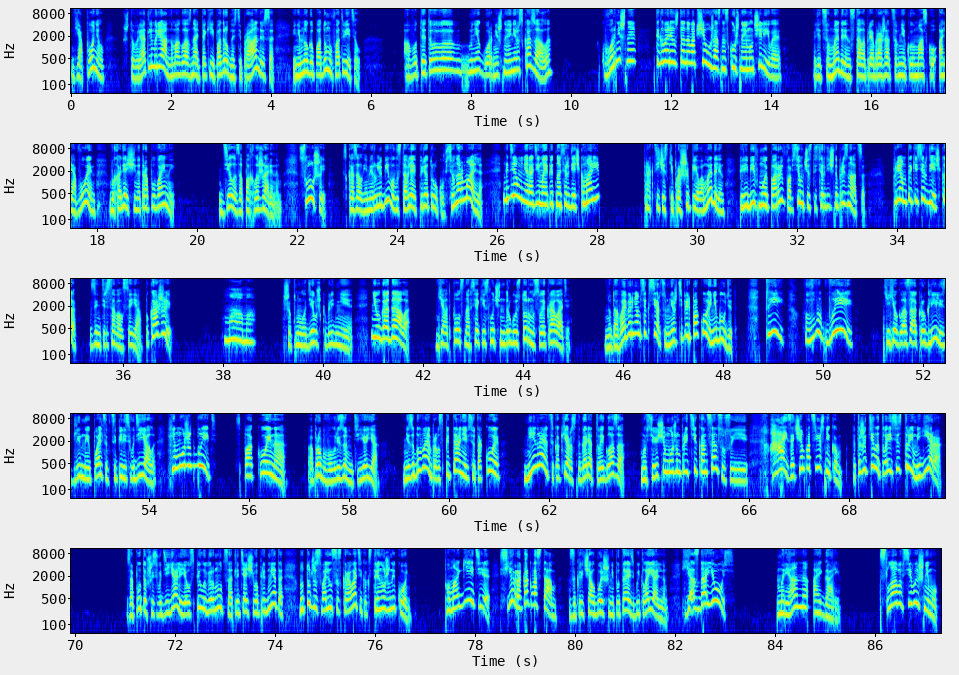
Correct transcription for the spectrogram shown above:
Я понял, что вряд ли Марианна могла знать такие подробности про Андреса, и, немного подумав, ответил. А вот этого мне горничная не рассказала. Горничная? Ты говорил, что она вообще ужасно скучная и молчаливая. Лицо Мэдалин стало преображаться в некую маску а воин, выходящий на тропу войны. Дело запахло жареным. «Слушай», — сказал я миролюбиво, выставляя вперед руку, — «все нормально. Где у меня родимое пятно сердечко Мари?» Практически прошипела Мэдалин, перебив мой порыв во всем чистосердечно признаться. «Прям-таки сердечко!» — заинтересовался я. «Покажи!» «Мама!» — шепнула девушка бледнее. «Не угадала!» Я отполз на всякий случай на другую сторону своей кровати. «Ну давай вернемся к сердцу, мне же теперь покоя не будет!» «Ты! В вы!» Ее глаза округлились, длинные пальцы вцепились в одеяло. «Не может быть!» «Спокойно!» — попробовал урезонить ее я. «Не забываем про воспитание и все такое. Мне не нравится, как яростно горят твои глаза. Мы все еще можем прийти к консенсусу и...» «Ай, зачем подсвечником? Это же тело твоей сестры, Мегера!» Запутавшись в одеяле, я успел увернуться от летящего предмета, но тут же свалился с кровати, как стреноженный конь. «Помогите! Сьерра, как вас там?» — закричал, больше не пытаясь быть лояльным. «Я сдаюсь!» Марианна Айгари. «Слава Всевышнему!»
